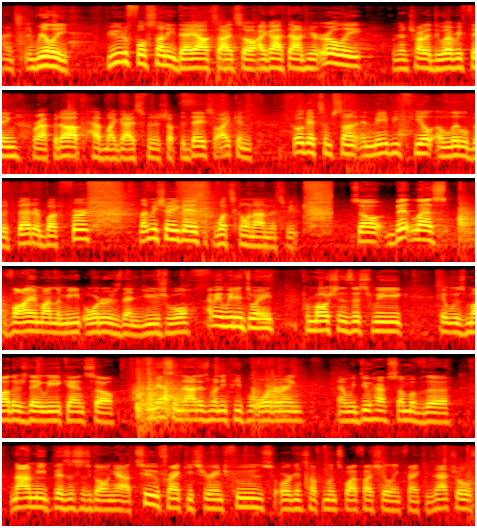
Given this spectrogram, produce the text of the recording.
it's a really beautiful sunny day outside, so I got down here early. We're going to try to do everything, wrap it up, have my guys finish up the day so I can go get some sun and maybe feel a little bit better. But first, let me show you guys what's going on this week. So a bit less volume on the meat orders than usual. I mean, we didn't do any promotions this week. It was Mother's Day weekend, so I'm guessing not as many people ordering. And we do have some of the non-meat businesses going out too. Frankie's Range Foods, Organ Supplements, Wi-Fi Shielding, Frankie's Naturals.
